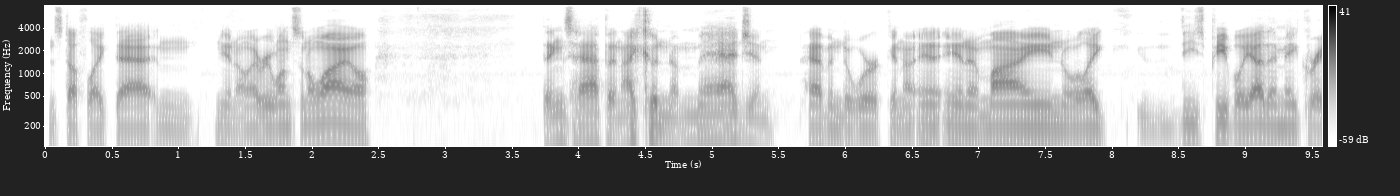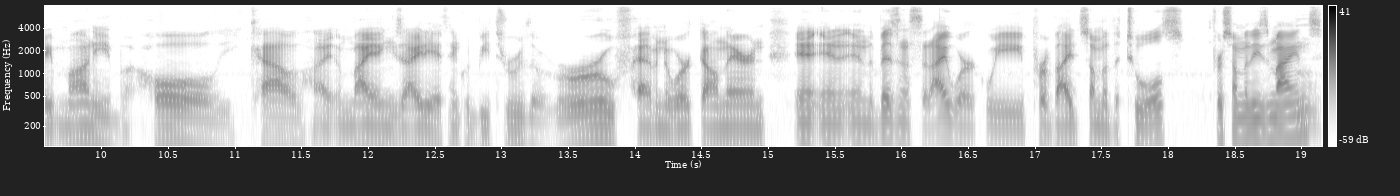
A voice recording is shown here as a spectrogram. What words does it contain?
and stuff like that. And you know, every once in a while, things happen. I couldn't imagine having to work in a in a mine or like these people. Yeah, they make great money, but holy cow, I, my anxiety I think would be through the roof having to work down there. And in, in, in the business that I work, we provide some of the tools for some of these mines.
